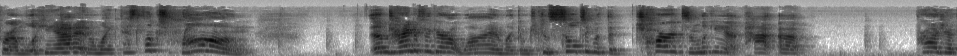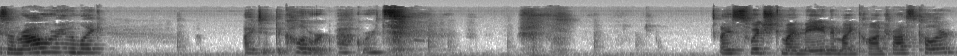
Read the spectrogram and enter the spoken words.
where I'm looking at it and I'm like, this looks wrong. I'm trying to figure out why. I'm like, I'm consulting with the charts and looking at pat, uh, projects and I'm like, I did the color work backwards. I switched my main and my contrast color.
